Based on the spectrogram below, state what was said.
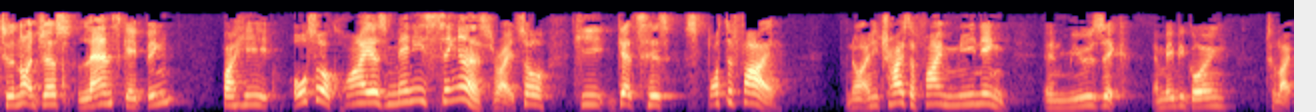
to not just landscaping, but he also acquires many singers, right? So he gets his Spotify, you know, and he tries to find meaning in music and maybe going to like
